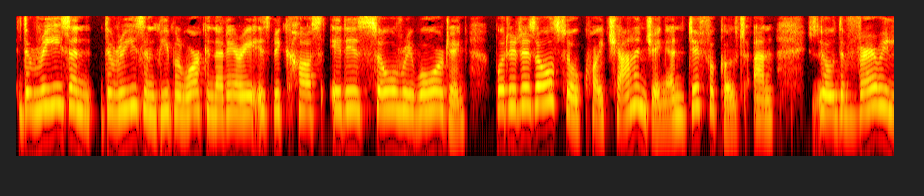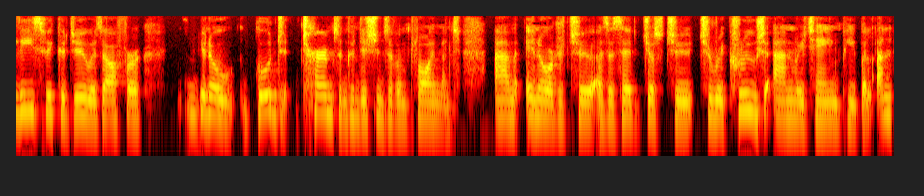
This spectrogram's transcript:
The reason the reason people work in that area is because it is so rewarding, but it is also quite challenging and difficult. And so the very least we could do is offer you know, good terms and conditions of employment um, in order to, as I said, just to to recruit and retain people. And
